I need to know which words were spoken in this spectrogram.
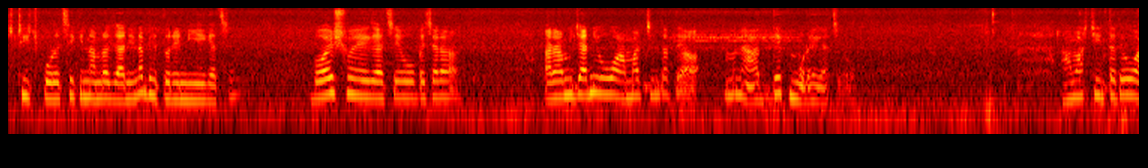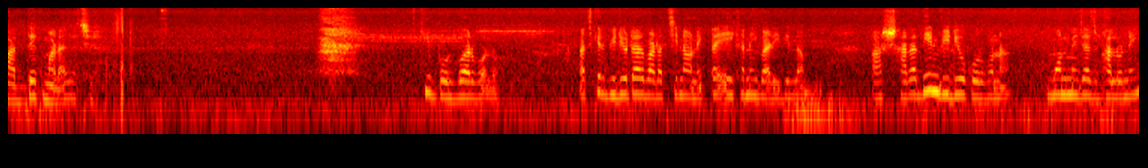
স্টিচ পড়েছে কিনা আমরা জানি না, ভেতরে নিয়ে গেছে। বয়স হয়ে গেছে ও বেচারা। আর আমি জানি ও আমার চিন্তাতে মানে অর্ধেক মরে গেছে ও। আমার চিন্তাতে ও অর্ধেক মারা গেছে। কি বলব আর বলো? আজকের ভিডিওটা আর বাড়াচ্ছি না, অনেকটা এইখানেই বাড়িয়ে দিলাম। আর সারা দিন ভিডিও করব না, মন মেজাজ ভালো নেই।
